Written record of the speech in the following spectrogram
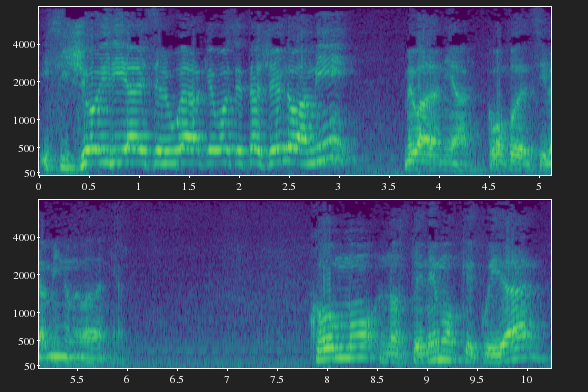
Y si yo iría a ese lugar que vos estás yendo, a mí me va a dañar. ¿Cómo puedo decir a mí no me va a dañar? ¿Cómo nos tenemos que cuidar?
